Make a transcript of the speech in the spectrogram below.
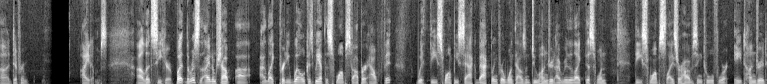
uh, different items. Uh, let's see here. But the rest of the item shop uh, I like pretty well because we have the Swamp Stopper outfit with the Swampy Sack backbling for 1,200. I really like this one. The Swamp Slicer harvesting tool for 800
